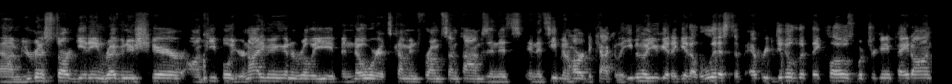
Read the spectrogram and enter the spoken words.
um, you're going to start getting revenue share on people you're not even going to really even know where it's coming from sometimes and it's and it's even hard to calculate. Even though you get to get a list of every deal that they close what you're getting paid on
